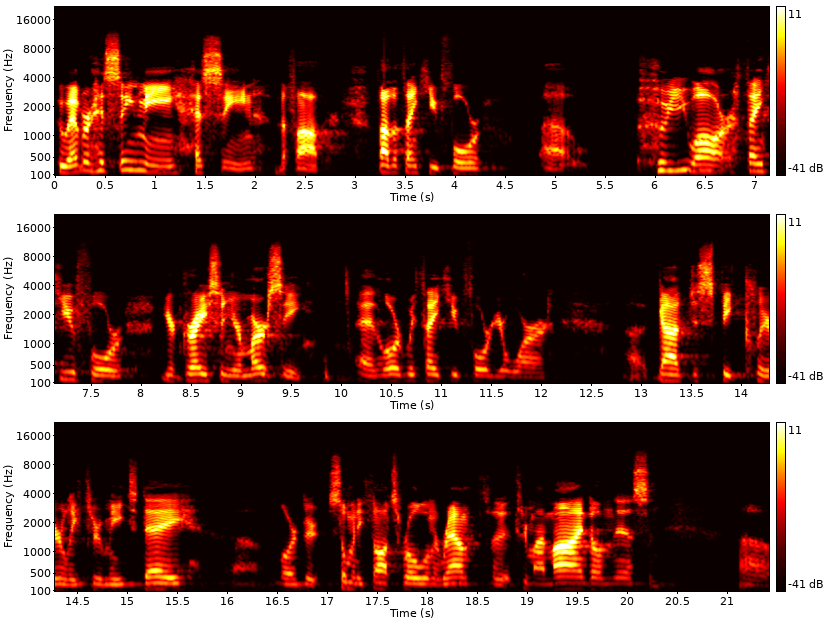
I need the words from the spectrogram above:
Whoever has seen me has seen the Father. Father, thank you for uh, who you are. Thank you for your grace and your mercy. And Lord, we thank you for your word. Uh, God, just speak clearly through me today. Lord, there's so many thoughts rolling around th- through my mind on this. And, uh,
